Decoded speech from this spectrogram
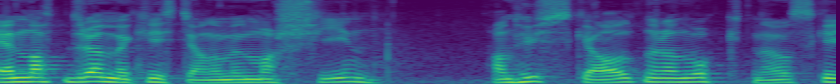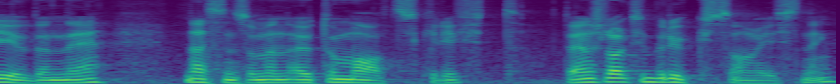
En natt drømmer Kristian om en maskin. Han husker alt når han våkner og skriver det ned, nesten som en automatskrift. Det er en slags bruksanvisning.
